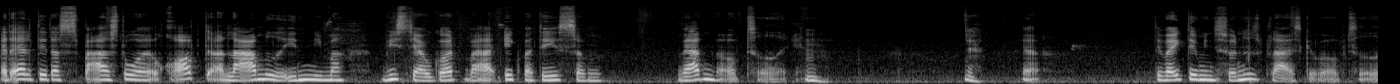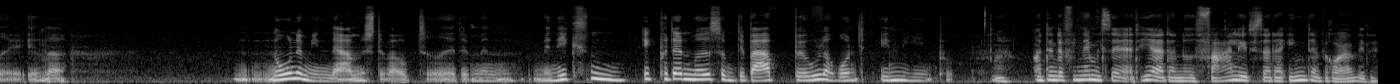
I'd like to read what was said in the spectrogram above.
At alt det, der bare stod og råbte og larmede inden i mig, vidste jeg jo godt, var, ikke var det, som verden var optaget af. Mm. Ja. Ja. Det var ikke det, min sundhedsplejerske var optaget af, eller nogle af mine nærmeste var optaget af det, men, men ikke, sådan, ikke på den måde, som det bare bøvler rundt inde i en på. ja. Og den der fornemmelse af, at her er der noget farligt, så er der ingen, der vil røre ved det.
